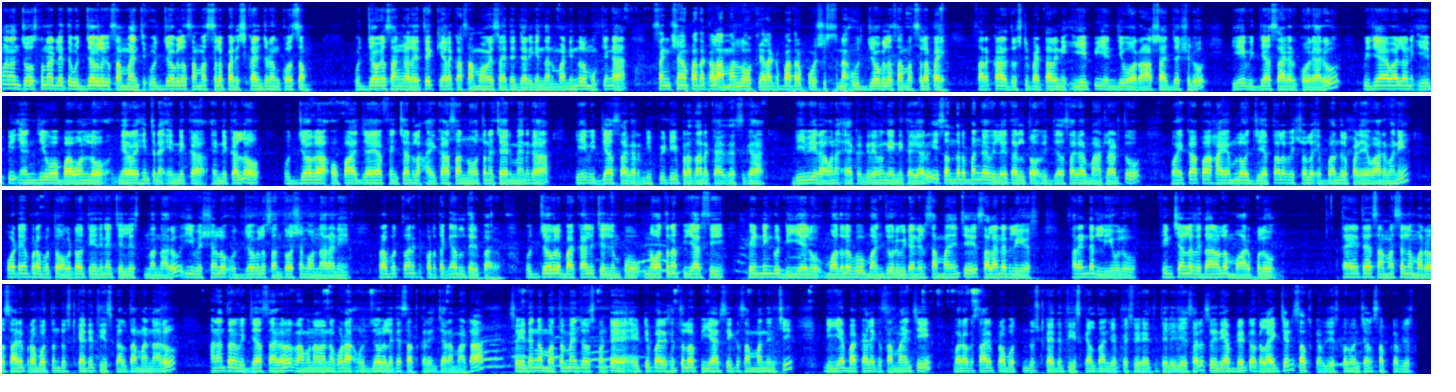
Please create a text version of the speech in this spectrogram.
మనం చూసుకున్నట్లయితే ఉద్యోగులకు సంబంధించి ఉద్యోగుల సమస్యలు పరిష్కరించడం కోసం ఉద్యోగ సంఘాలు అయితే కీలక సమావేశం అయితే జరిగిందనమాట ఇందులో ముఖ్యంగా సంక్షేమ పథకాల అమల్లో కీలక పాత్ర పోషిస్తున్న ఉద్యోగుల సమస్యలపై సర్కారు దృష్టి పెట్టాలని ఏపీ ఎన్జిఓ రాష్ట్ర అధ్యక్షుడు ఏ విద్యాసాగర్ కోరారు. విజయవాడలోని ఏపీ ఎన్జిఓ భవన్లో నిర్వహించిన ఎన్నిక ఎన్నికల్లో ఉద్యోగ ఉపాధ్యాయ పెన్షన్ల ఐకాస నూతన చైర్మన్గా ఏ విద్యాసాగర్ డిప్యూటీ ప్రధాన కార్యదర్శిగా డివి రమణ ఏకగ్రీవంగా ఎన్నికయ్యారు. ఈ సందర్భంగా విలేకరులతో విద్యాసాగర్ మాట్లాడుతూ వైకాపా హయాంలో జీతాల విషయంలో ఇబ్బందులు పడేవారమని కూటమి ప్రభుత్వం ఒకటో తేదీనే చెల్లిస్తుందన్నారు. ఈ విషయంలో ఉద్యోగులు సంతోషంగా ఉన్నారని ప్రభుత్వానికి కృతజ్ఞతలు తెలిపారు. ఉద్యోగుల బకాయిల చెల్లింపు నూతన పిఆర్సీ పెండింగ్ డిఏలు మొదలగు మంజూరు వీటన్నిటికి సంబంధించి సలెండర్ లీవ్ సరెండర్ లీవులు పెన్షన్ల విధానంలో మార్పులు తదితర సమస్యలను మరోసారి ప్రభుత్వం దృష్టికి అయితే తీసుకెళ్తామన్నారు. అనంతరం విద్యాసాగర్ రమణలను కూడా ఉద్యోగులు అయితే సత్కరించారన్నమాట. సో ఈ విధంగా మొత్తం మేము చూసుకుంటే ఎట్టి పరిస్థితుల్లో పీఆర్సీకి సంబంధించి డిఏ బకాయిలకు సంబంధించి మరొకసారి ప్రభుత్వం దృష్టికి అయితే తీసుకెళ్తామని చెప్పేసి వీరైతే తెలియజేశారు. సో ఇది అప్డేట్. ఒక లైక్ చేయండి సబ్స్క్రైబ్ చేసుకోండి. మన ఛానల్ సబ్స్క్రైబ్ చేసుకోండి.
